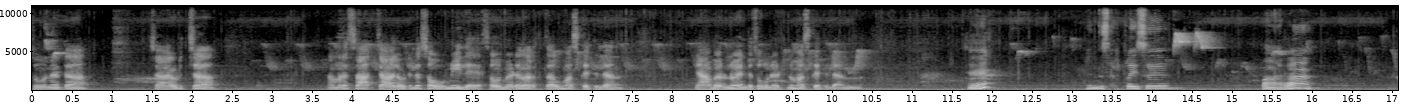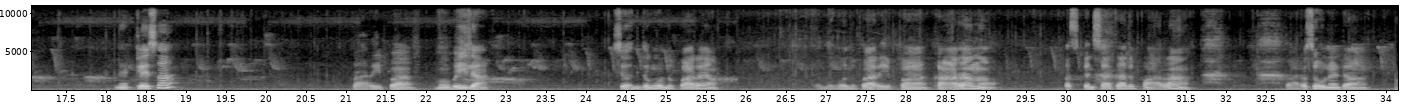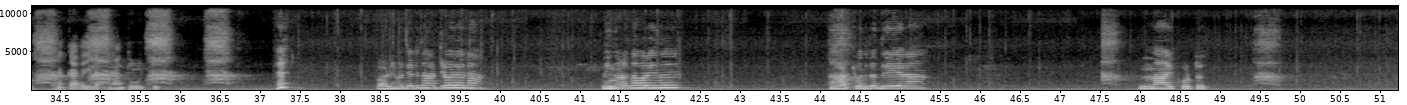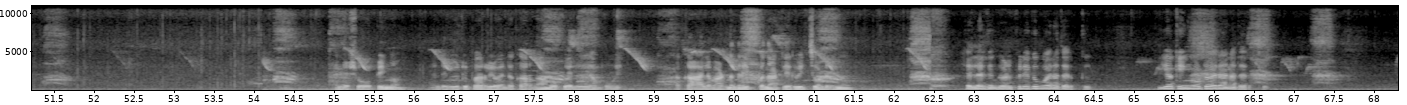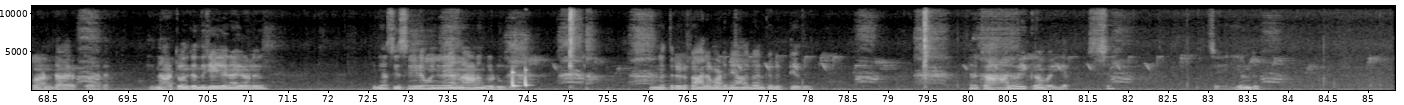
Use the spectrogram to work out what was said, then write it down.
സോനേട്ടാ ചായ കുടിച്ചാ? നമ്മുടെ ചാലോട്ടിലെ സൗമ്യയില്ലേ? സൗമ്യയുടെ ഭർത്താവ് മസ്കറ്റിലാണ്. ഞാൻ പറഞ്ഞു എന്റെ സൂനേട്ടനും മസ്കറ്റിലാണെന്ന്. ഏ? എന്ത് സർപ്രൈസ്? പറ. നെക്ലേസാ? പറയപ്പാ മൊബൈലാ? എന്തെങ്കിലും ഒന്ന് പറയാം എന്തെങ്കിലും ഒന്ന് പറയപ്പാ കാറാന്നോ? സസ്പെൻസ് ആക്കാതെ പറ. പറ സോണേട്ടാ. എനക്കറിയില്ല ഞാൻ തോറ്റു. പണിമതിയൊക്കെ നാട്ടിൽ വരാനാ? നിങ്ങളെന്നാ പറയുന്നത് നാട്ടിൽ വന്നിട്ട് എന്ത് ചെയ്യാനാ? എന്നാ ആയിക്കോട്ടെ. എന്റെ ഷോപ്പിങ്ങും എന്റെ വീട്ടിൽ പാർലറും എന്റെ കറങ്ങാൻ പോക്കും എല്ലാം പോയി. ആ കാലമാടണം എന്തിനാ ഇപ്പം നാട്ടിലേക്ക് വെച്ചുകൊണ്ടിരുന്നു എല്ലാവർക്കും ഗൾഫിലേക്ക് പോകാനാ തിരക്ക്. ഇയാൾക്ക് ഇങ്ങോട്ട് വരാനാ തിരക്ക്. പണ്ടാരക്കാരൻ. ഈ നാട്ടിൽ വന്നിട്ട് എന്ത് ചെയ്യാനാ അയാൾ ആ സിസിയുടെ മുന്നിൽ ഞാൻ നാണം കെടൂല. ഇങ്ങനത്തെ ഒരു കാലമാടം ഞാനല്ലോ എനിക്ക് കിട്ടിയത്? എനിക്ക് ആലോചിക്കാൻ വയ്യ. ചെയ്യണ്ട്.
